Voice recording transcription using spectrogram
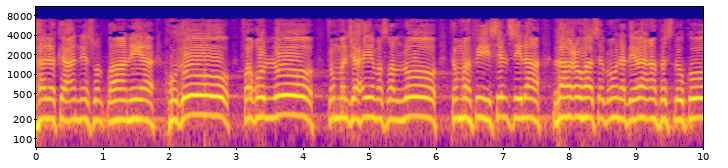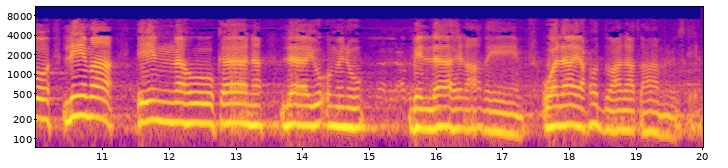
هلك عني سلطانيه خذوه فغلوه ثم الجحيم صلوه ثم في سلسلة ذرعها سبعون ذراعا فاسلكوه. لما؟ إنه كان لا يؤمن بالله العظيم ولا يحض على طعام المسكين.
